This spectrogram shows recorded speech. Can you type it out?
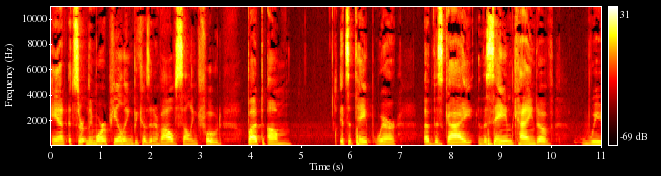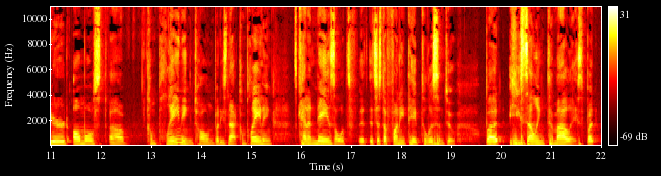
and it's certainly more appealing because it involves selling food. But um, it's a tape where uh, this guy, in the same kind of weird, almost uh, complaining tone, but he's not complaining. It's kind of nasal. It's it's just a funny tape to listen to. But he's selling tamales. But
